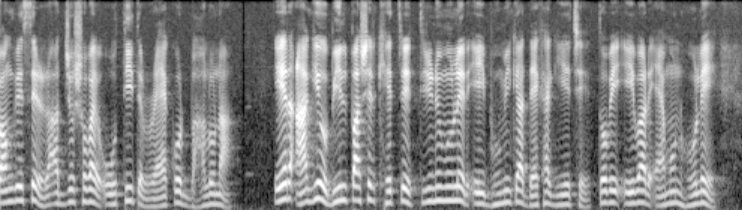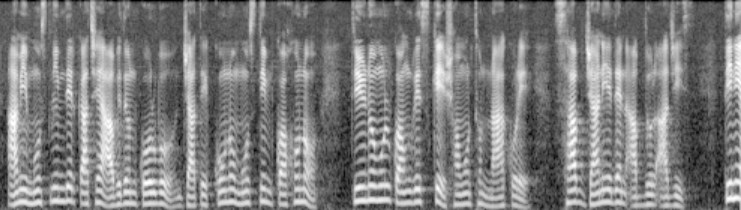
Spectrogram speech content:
কংগ্রেসের রাজ্যসভায় অতীত রেকর্ড ভালো না। এর আগেও বিল পাশের ক্ষেত্রে তৃণমূলের এই ভূমিকা দেখা গিয়েছে, তবে এবার এমন হলে আমি মুসলিমদের কাছে আবেদন করব যাতে কোনো মুসলিম কখনো তৃণমূল কংগ্রেসকে সমর্থন না করে, সাফ জানিয়ে দেন আব্দুল আজিজ। তিনি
